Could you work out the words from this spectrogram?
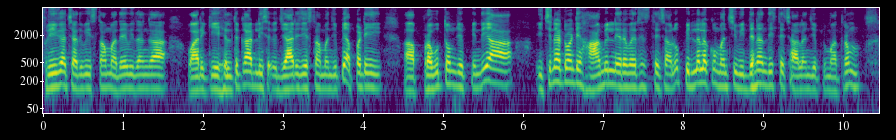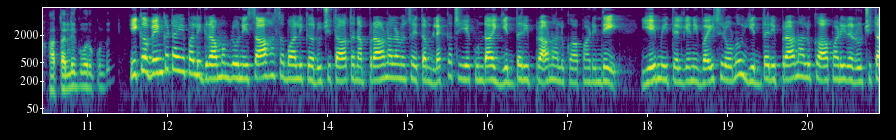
ఫ్రీగా చదివిస్తాం అదేవిధంగా వారికి హెల్త్ కార్డులు జారీ చేస్తామని చెప్పి అప్పటి ప్రభుత్వం చెప్పింది. ఆ ఇచ్చినటువంటి హామీలు నెరవేరిస్తే చాలు పిల్లలకు మంచి విద్యను అందిస్తే చాలని చెప్పి మాత్రం ఆ తల్లి కోరుకుంటుంది. ఇక వెంకటాయపల్లి గ్రామంలోని సాహస బాలిక రుచిత తన ప్రాణాలను సైతం లెక్క చేయకుండా ఇద్దరి ప్రాణాలు కాపాడింది. ఏమీ తెలియని వయసులోనూ ఇద్దరి ప్రాణాలు కాపాడిన రుచిత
